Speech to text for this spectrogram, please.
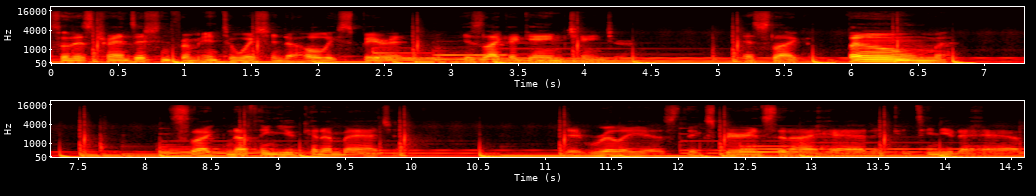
So, this transition from intuition to Holy Spirit is like a game changer. It's like, boom. It's like nothing you can imagine. It really is. The experience that I had and continue to have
